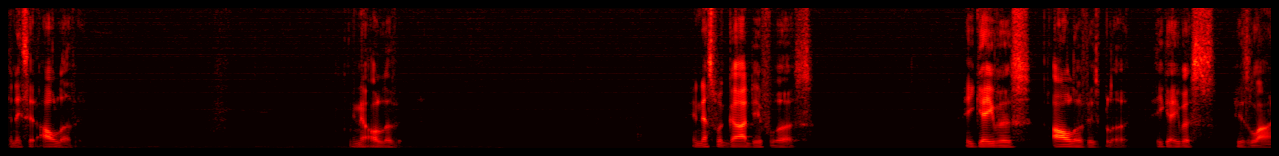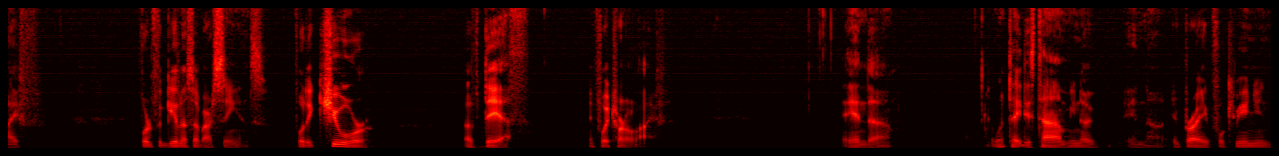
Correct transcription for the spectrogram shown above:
And they said, all of it. You know, all of it. And that's what God did for us. He gave us all of his blood. He gave us his life for the forgiveness of our sins, for the cure of death, and for eternal life. And uh, I want to take this time, you know, and, uh, and pray for communion.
